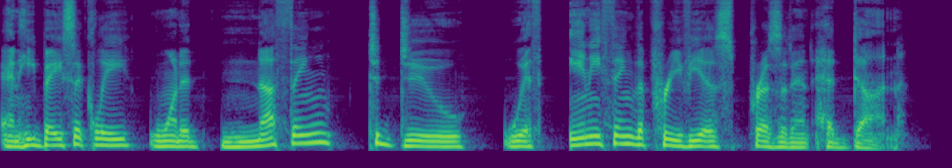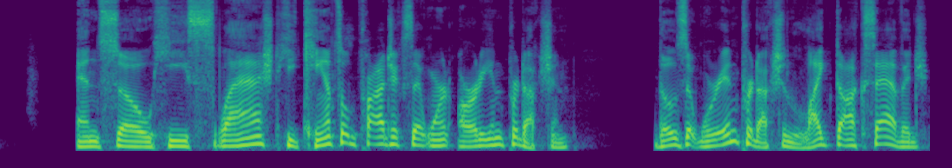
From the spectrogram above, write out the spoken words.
and he basically wanted nothing to do with anything the previous president had done. And so he slashed, he canceled projects that weren't already in production. Those that were in production, like Doc Savage,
